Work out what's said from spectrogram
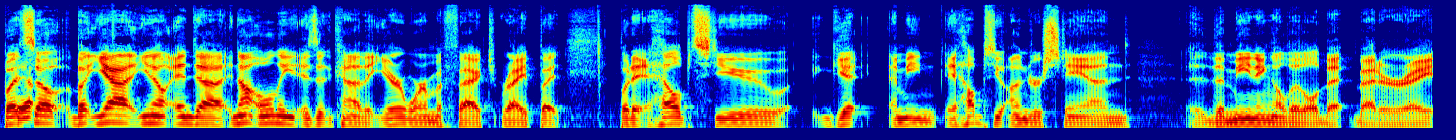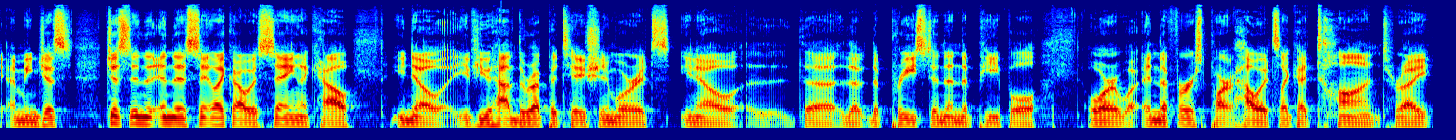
But yep. so, but yeah, you know, and uh, not only is it kind of the earworm effect, right? But but it helps you get. I mean, it helps you understand the meaning a little bit better, right? I mean, just just in the in the like I was saying, like how you know if you have the repetition where it's you know the the, the priest and then the people, or in the first part how it's like a taunt, right?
